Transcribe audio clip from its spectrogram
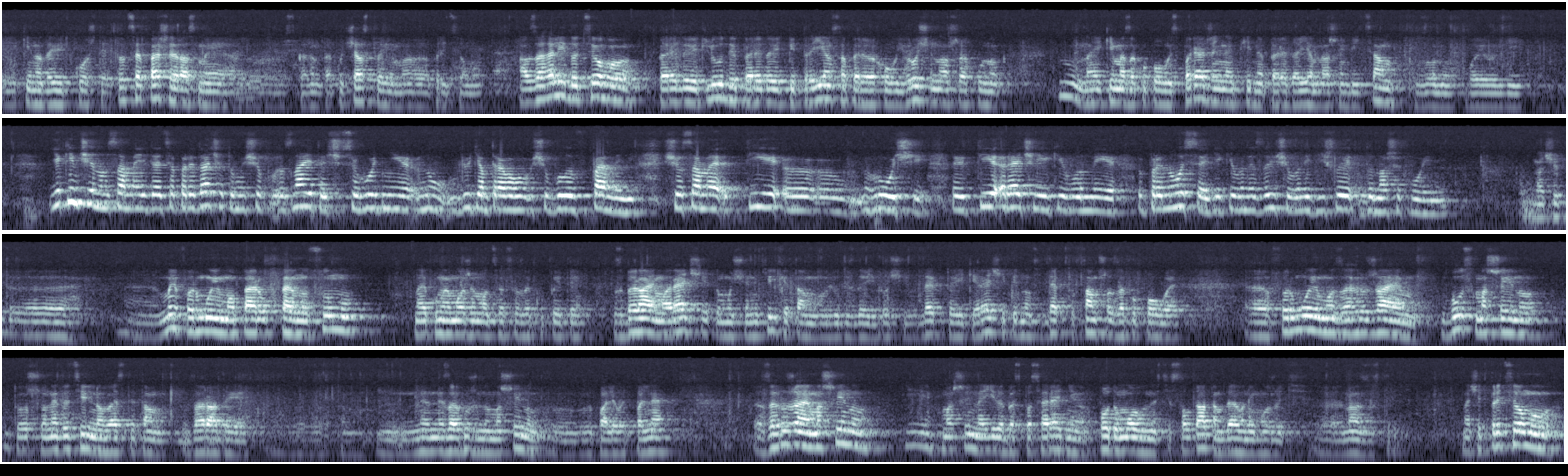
які надають кошти, то це перший раз ми, е, скажімо так, участвуємо при цьому. А взагалі до цього передають люди, передають підприємства, перераховують гроші на наш рахунок, ну, на які ми закуповуємо спорядження необхідне, передаємо нашим бійцям в зону бойових дій. Яким чином саме йде ця передача? Тому що знаєте, що сьогодні ну, людям треба, щоб були впевнені, що саме ті е, е, гроші, е, ті речі, які вони приносять, які вони здають, що вони дійшли до наших воїнів. Значить, е, е, ми формуємо певну суму, на яку ми можемо це все закупити. Збираємо речі, тому що не тільки там люди здають гроші, дехто які речі підносить, дехто сам що закуповує. Е, Формуємо, загружаємо бус, машину, тому що недоцільно вести там заради е, незагружену машину, е, випалювати пальне. Загружаємо машину і машина їде безпосередньо по домовленості з солдатам, де вони можуть нас зустріти. Значить, при цьому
